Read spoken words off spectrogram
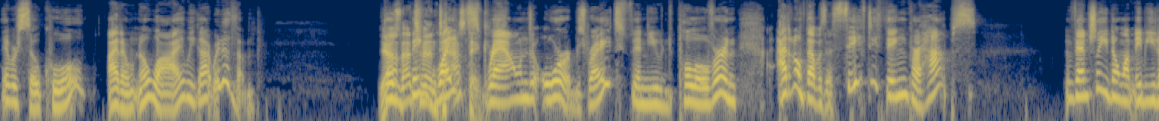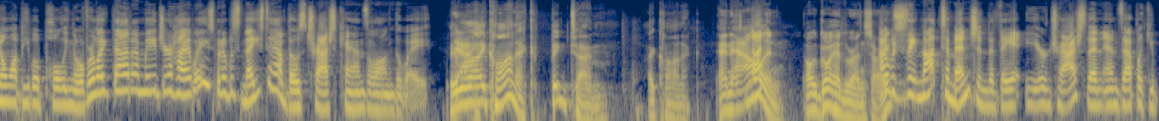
They were so cool. I don't know why we got rid of them. Yeah, Those that's big fantastic. white round orbs, right? And you'd pull over, and I don't know if that was a safety thing, perhaps. Eventually, you don't want maybe you don't want people pulling over like that on major highways, but it was nice to have those trash cans along the way. They yeah. were iconic, big time iconic. And Alan. Not, oh, go ahead, Loren. Sorry. I was just saying, not to mention that they your trash then ends up like you,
